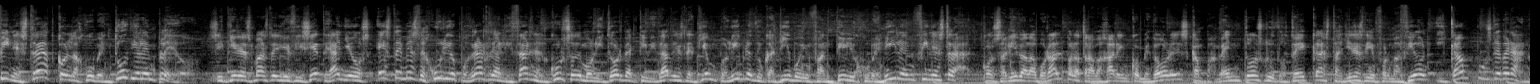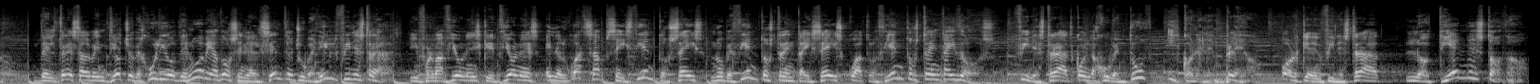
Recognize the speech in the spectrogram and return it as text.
Finestrat con la juventud y el empleo. Si tienes más de 17 años, este mes de julio podrás realizar el curso de monitor de actividades de tiempo libre educativo infantil y juvenil en Finestrat, con salida laboral para trabajar en comedores, campamentos, ludotecas, talleres de información y campus de verano. Del 3 al 28 de julio, de 9 a 2 en el Centro Juvenil Finestrat. Información e inscripciones en el WhatsApp 606-936-432. Finestrat con la juventud y con el empleo. Porque en Finestrat lo tienes todo.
